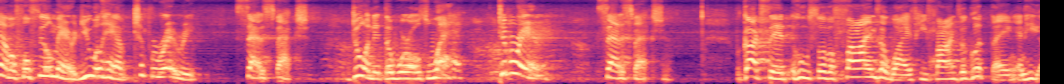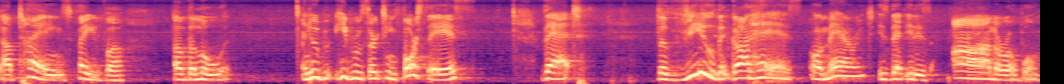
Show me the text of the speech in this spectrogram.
have a fulfilled marriage. You will have temporary satisfaction doing it the world's way. Temporary satisfaction. But God said, Whosoever finds a wife, he finds a good thing and he obtains favor of the Lord. And Hebrews 13 4 says that the view that God has on marriage is that it is honorable.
